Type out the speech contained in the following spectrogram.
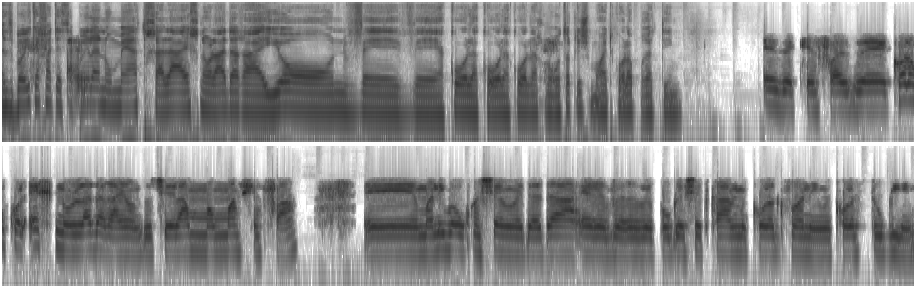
אז בואי ככה תספרי לנו מההתחלה איך נולד הרעיון והכל, הכל, הכל, אנחנו רוצות לשמוע את כל הפרטים. איזה כיף. אז קודם כל, איך נולד הרעיון? זאת שאלה ממש יפה. Um, אני ברוך השם מדדה ערב ערב ופוגשת קהל מכל הגוונים, מכל הסוגים.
